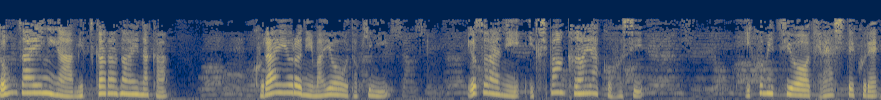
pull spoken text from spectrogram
存在意義が見つからない中、暗い夜に迷う時に、夜空に一番輝く星、行く道を照らしてくれ。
